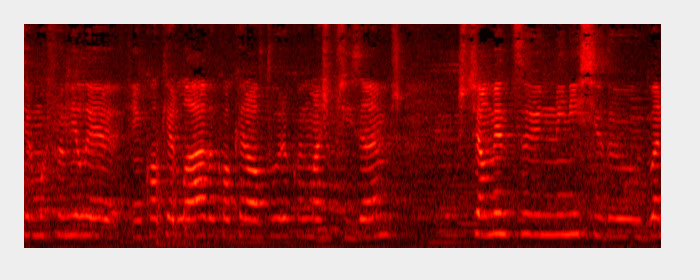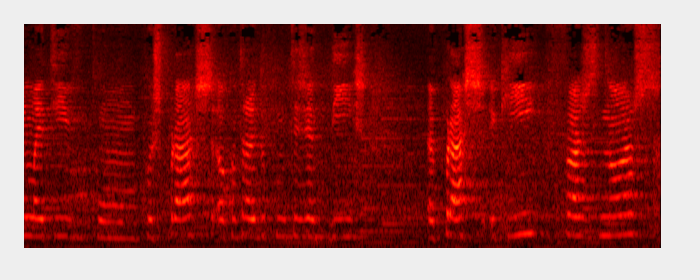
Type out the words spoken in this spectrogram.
ter uma família em qualquer lado, a qualquer altura, quando mais precisamos, especialmente no início do, do ano letivo com, com as praxes, ao contrário do que muita gente diz, a praxe aqui faz de nós,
